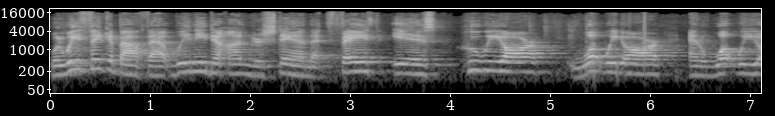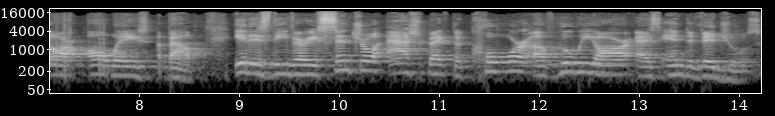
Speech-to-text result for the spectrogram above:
When we think about that, we need to understand that faith is who we are, what we are, and what we are always about. It is the very central aspect, the core of who we are as individuals.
